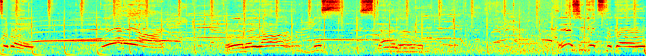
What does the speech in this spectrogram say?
today. Here they are. Here they are, Miss Skylar. There she gets the gold.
